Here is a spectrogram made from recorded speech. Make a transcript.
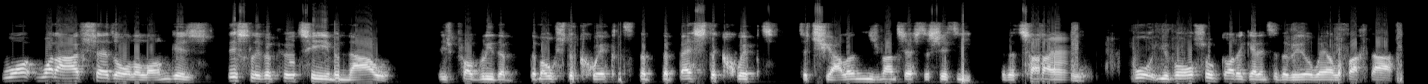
what what I've said all along is this Liverpool team now is probably the, the most equipped, the, the best equipped to challenge Manchester City for the title but you've also got to get into the real world. The fact that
